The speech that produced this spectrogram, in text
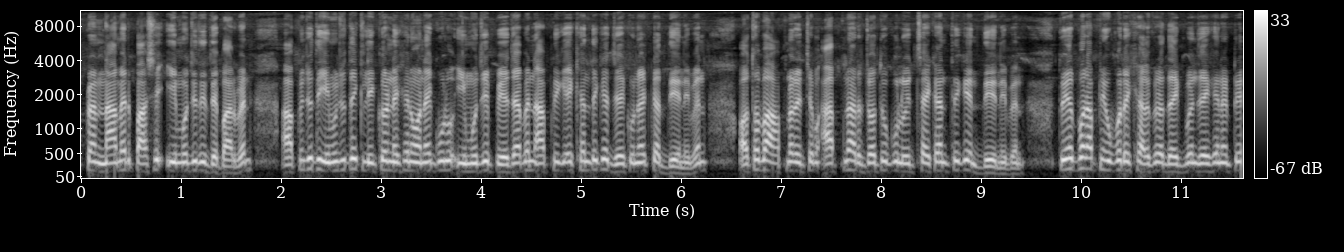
আপনার নামের পাশে ইমোজি দিতে পারবেন। আপনি যদি ইমোজিতে ক্লিক করেন, এখানে অনেকগুলো ইমোজি পেয়ে যাবেন। আপনি এখান থেকে যে কোনো একটা দিয়ে নেবেন। অথবা আপনার ইচ্ছা, আপনার যতগুলো ইচ্ছা এখান থেকে দিয়ে নেবেন। তো এরপর আপনি উপরে খেয়াল করে দেখবেন যে এখানে একটা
